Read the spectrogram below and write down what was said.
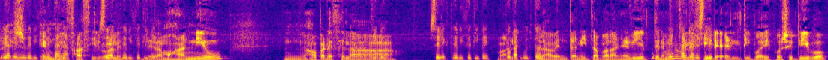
es, muy fácil, ¿vale? Le damos a New, nos aparece la, vale, la ventanita para añadir. Tenemos que elegir el tipo de dispositivo,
